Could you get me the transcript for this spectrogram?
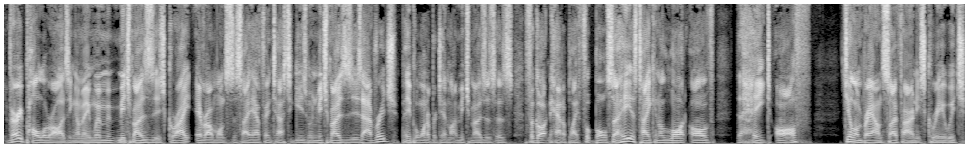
very polarizing. I mean, when Mitch Moses is great, everyone wants to say how fantastic he is. When Mitch Moses is average, people want to pretend like Mitch Moses has forgotten how to play football. So he has taken a lot of the heat off Dylan Brown so far in his career, which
